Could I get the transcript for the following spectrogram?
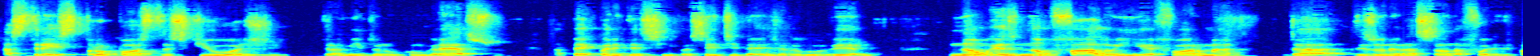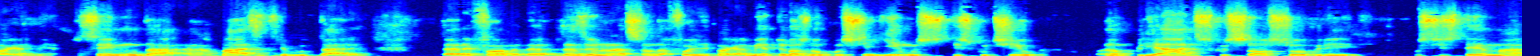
As três propostas que hoje tramitam no Congresso, a PEC 45, a 110 e a do governo, não, não falam em reforma da desoneração da folha de pagamento. Sem mudar a base tributária da reforma da, da desoneração da folha de pagamento, nós não conseguimos discutir, ampliar a discussão sobre o sistema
